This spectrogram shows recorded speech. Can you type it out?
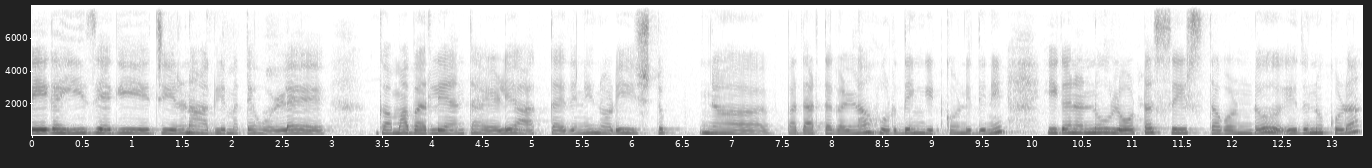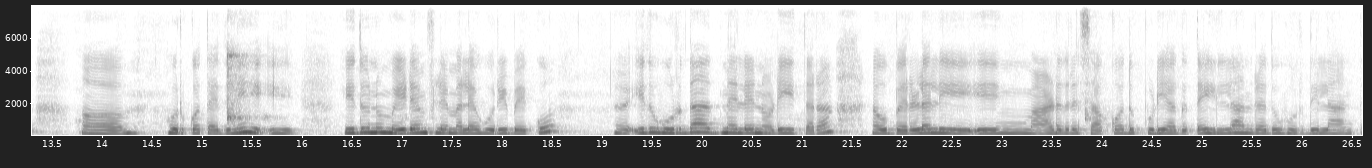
ಬೇಗ ಈಸಿಯಾಗಿ ಜೀರ್ಣ ಆಗಲಿ, ಮತ್ತು ಒಳ್ಳೆ ಘಮ ಬರಲಿ ಅಂತ ಹೇಳಿ ಹಾಕ್ತಾಯಿದ್ದೀನಿ ನೋಡಿ, ಇಷ್ಟು ಪದಾರ್ಥಗಳನ್ನ ಹುರ್ದಿಂಗೆ ಇಟ್ಕೊಂಡಿದ್ದೀನಿ. ಈಗ ನಾನು ಲೋಟಸ್ ಸೀಡ್ಸ್ ತಗೊಂಡು ಇದನ್ನು ಕೂಡ ಹುರ್ಕೋತಾ ಇದ್ದೀನಿ. ಇದನ್ನು ಮೀಡಿಯಮ್ ಫ್ಲೇಮಲ್ಲೇ ಹುರಿಬೇಕು. ಇದು ಹುರಿದಾದ್ಮೇಲೆ ನೋಡಿ ಈ ಥರ ನಾವು ಬೆರಳಲ್ಲಿ ಹಿಂಗೆ ಮಾಡಿದ್ರೆ ಸಾಕು, ಅದು ಪುಡಿ ಆಗುತ್ತೆ. ಇಲ್ಲ ಅಂದರೆ ಅದು ಹುರಿದಿಲ್ಲ ಅಂತ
